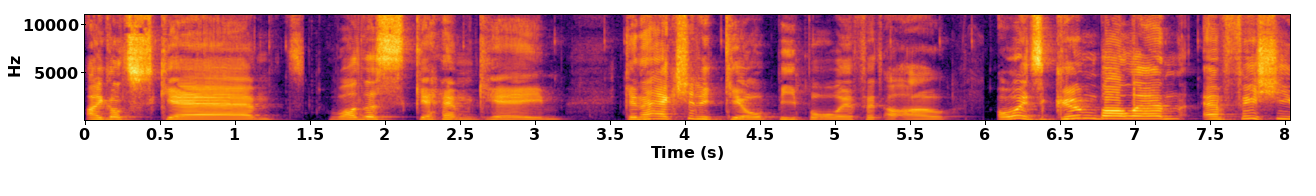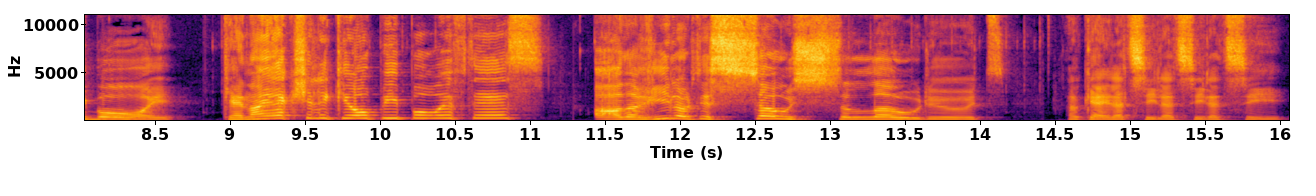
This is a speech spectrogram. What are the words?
I got scammed. What a scam game. Can I actually kill people with it? Uh-oh. Oh, it's Gumball and, and Fishy Boy. Can I actually kill people with this? Oh, the reload is so slow, dude. Okay, let's see, let's see, let's see.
